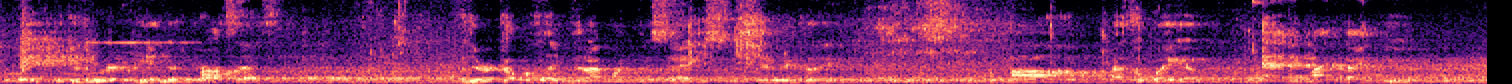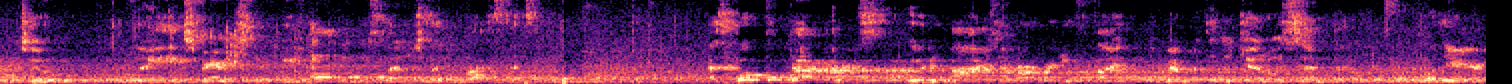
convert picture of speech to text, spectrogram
to make because we're at the end of the process. But there are a couple things that I wanted to say specifically uh, as a way of adding my thank you to the experience that we've had in this legislative process. As both Doctors Goode and Meyers have already thanked the members of the General Assembly for their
